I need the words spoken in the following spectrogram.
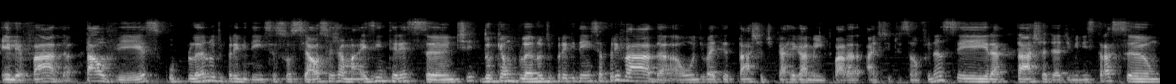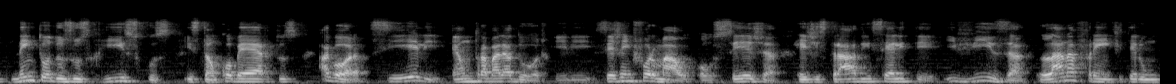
elevada, talvez o plano de previdência social seja mais interessante do que um plano de previdência privada, onde vai ter taxa de carregamento para a instituição financeira, taxa de administração, nem todos os riscos estão cobertos. Agora, se ele é um trabalhador, ele seja informal ou seja registrado em CLT e visa lá na frente ter um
